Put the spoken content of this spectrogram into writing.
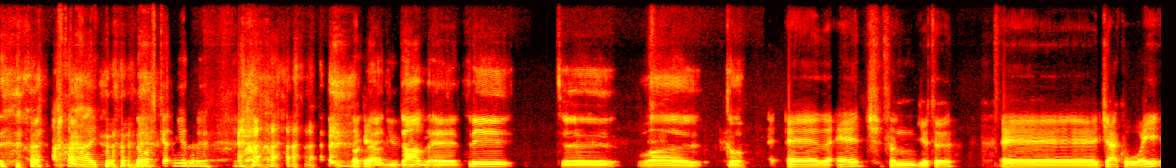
Aye. No, I'm skipping you there. Okay. Dan, you- Dan, you uh, three, two, one, go. Uh, the Edge from U2, uh, Jack White,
